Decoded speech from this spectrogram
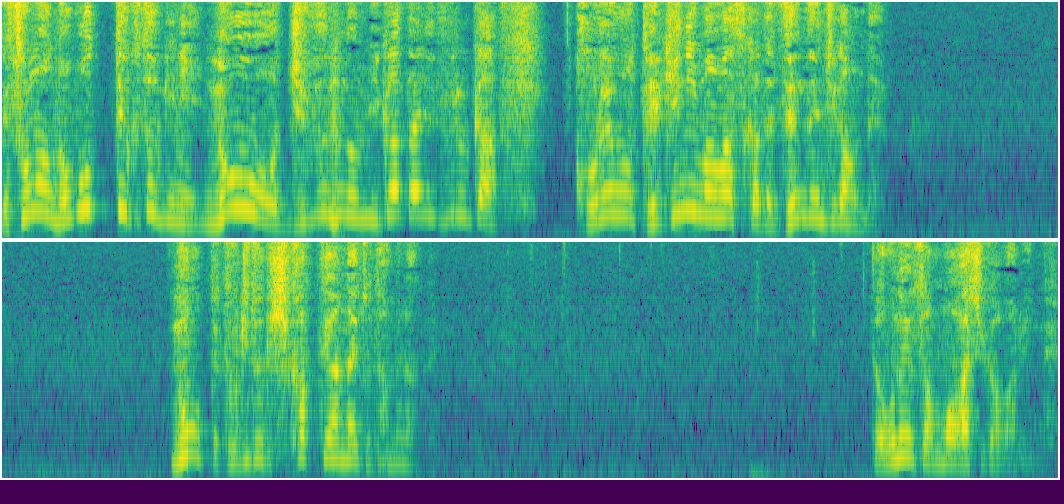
でその登っていく時に脳を自分の味方にするかこれを敵に回すかって全然違うんだよ。脳って時々光ってやんないとダメなんだよ。でお姉さんも足が悪いんだよ。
